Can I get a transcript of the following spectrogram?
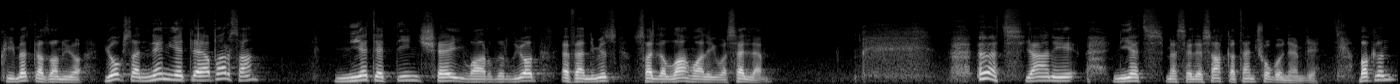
Kıymet kazanıyor. Yoksa ne niyetle yaparsan niyet ettiğin şey vardır diyor Efendimiz sallallahu aleyhi ve sellem. Evet, yani niyet meselesi hakikaten çok önemli. Bakın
